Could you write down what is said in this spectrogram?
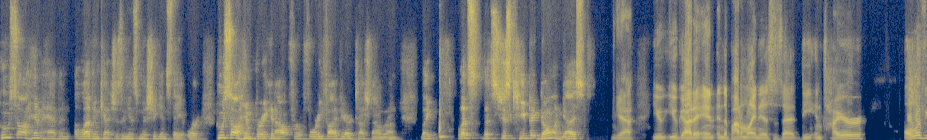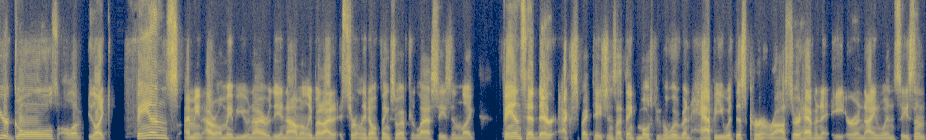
who saw him having 11 catches against Michigan State, or who saw him breaking out for a 45 yard touchdown run? Like, let's let's just keep it going, guys. Yeah, you you got it. And and the bottom line is is that the entire all of your goals, all of like fans. I mean, I don't know, maybe you and I are the anomaly, but I certainly don't think so after last season. Like fans had their expectations. I think most people would have been happy with this current roster having an eight or a nine win season.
